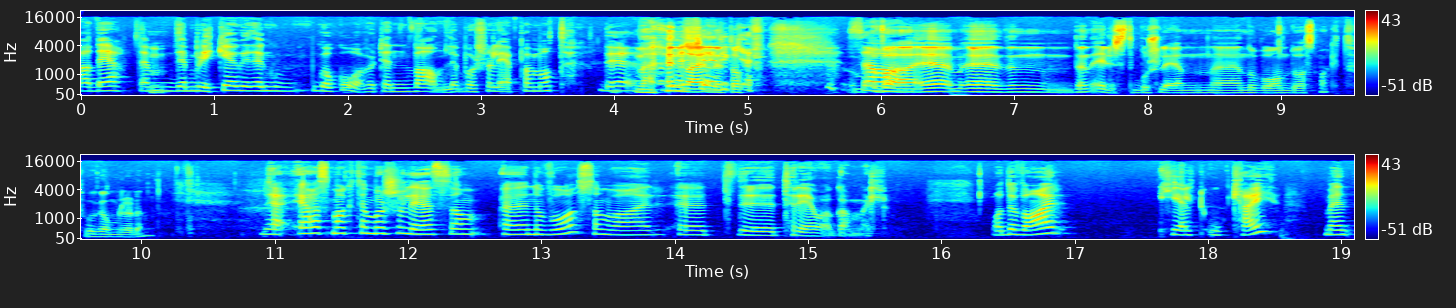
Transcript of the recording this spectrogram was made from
av det. Den, mm. den, ikke, den, går ikke over til en vanlig Beaujolais, på en måte. Det, nei, det skjer nei, ikke. Så. Hva er den, den eldste Beaujolais eh, Nouveau du har smakt? Hvor gammel er den? Jeg har smakt en Beaujolais som, uh, Nouveau som var uh, tre år gammel. Og det var helt ok, men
